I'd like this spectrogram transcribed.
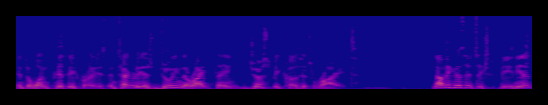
into one pithy phrase, integrity is doing the right thing just because it's right. Not because it's expedient,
